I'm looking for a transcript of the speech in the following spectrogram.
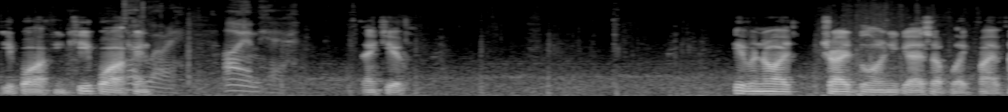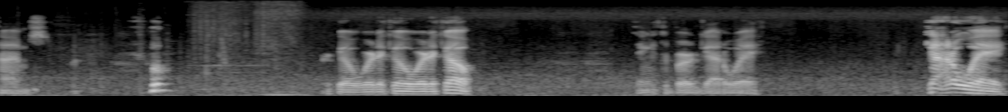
Keep walking, keep walking. I am here. Thank you. Even though I tried blowing you guys up like five times. Where'd it go? Where'd it go? Where'd it go? Dang it, the bird got away. Got away!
